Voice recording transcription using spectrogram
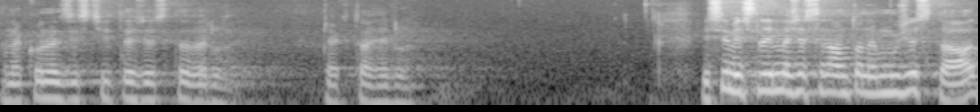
a nakonec zjistíte, že jste vedle, jak ta jedle. My si myslíme, že se nám to nemůže stát,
